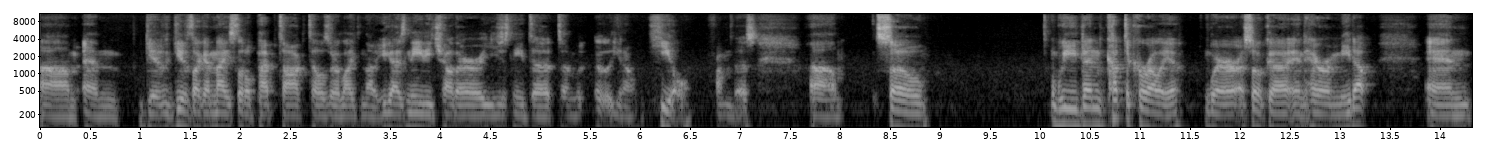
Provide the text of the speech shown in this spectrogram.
Um, and gives gives like a nice little pep talk. Tells her like, no, you guys need each other. You just need to, to you know heal from this. Um, so we then cut to Corellia, where Ahsoka and Hera meet up, and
